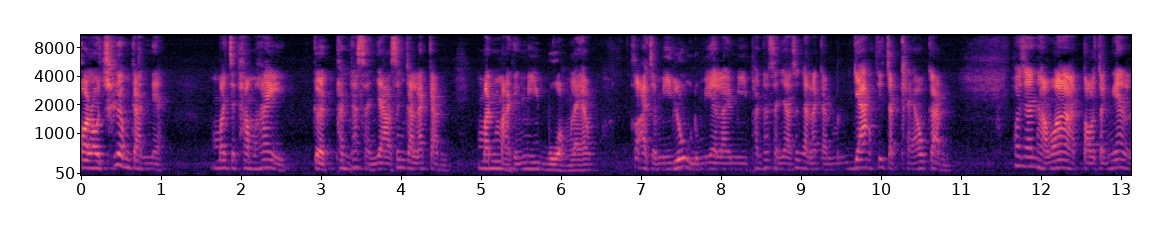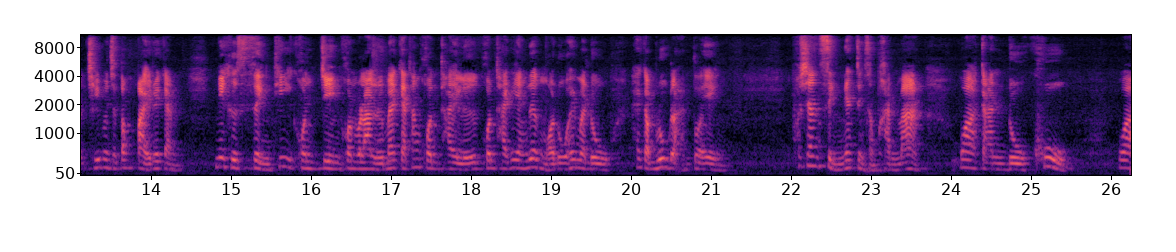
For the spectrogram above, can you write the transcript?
พอเราเชื่อมกันเนี่ย มันจะทำให้เกิดพันธสัญญาซึ่งกันและกัน มันหมายถึงมีบ่วงแล้ว ก็อาจจะมีลูกหรือมีอะไรมีพันธสัญญาซึ่งกันและกัน มันยากที่จะแคล้วกัน เพราะฉะนั้นถามว่าต่อจากเนี้ยชีวิตมันจะต้องไปด้วยกัน นี่คือสิ่งที่คนจีนคนโบราณหรือแม้กระทั่งคนไทย หรือคนไทยก็ยังเลือกหมอดูให้มาดูให้กับลูกหลานตัวเอง เพราะฉะนั้นสิ่งนี้จึงสำคัญมาก ว่าการดูคู่ว่า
